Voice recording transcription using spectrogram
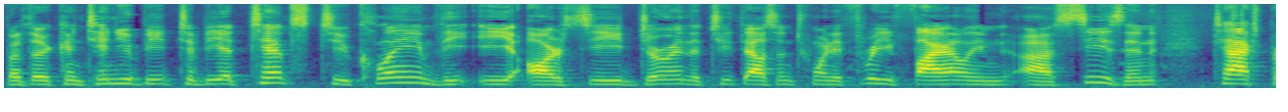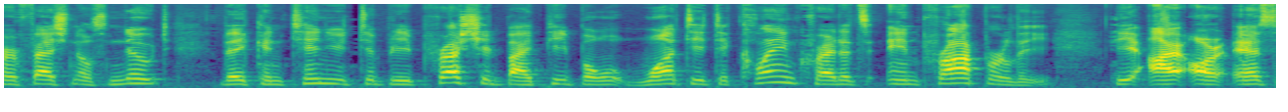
but there continue be, to be attempts to claim the ERC during the 2023 filing uh, season. Tax professionals note they continue to be pressured by people wanting to claim credits improperly. The IRS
